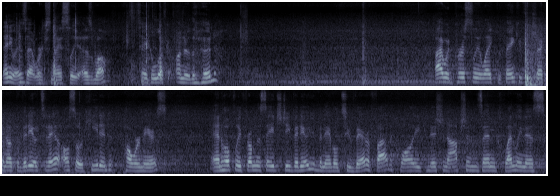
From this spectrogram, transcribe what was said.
Anyways, that works nicely as well. Take a look under the hood. I would personally like to thank you for checking out the video today. Also heated power mirrors. And hopefully from this HD video, you've been able to verify the quality, condition, options, and cleanliness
